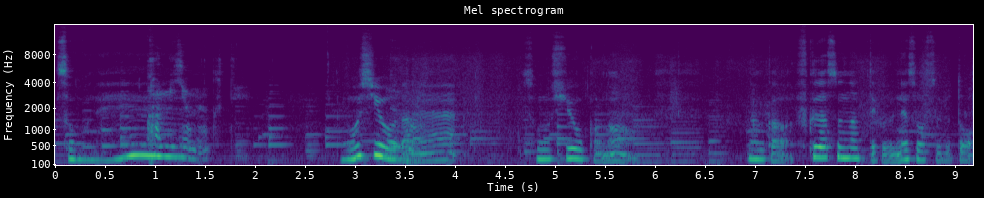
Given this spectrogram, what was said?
そうね。紙じゃなくて。どうしようだねそうしようかな。なんか複雑になってくるねそうすると。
